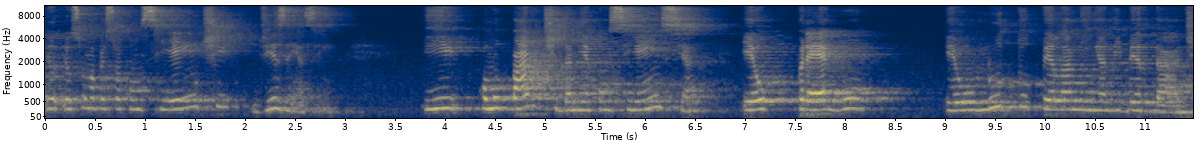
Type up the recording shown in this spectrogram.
eu, eu sou uma pessoa consciente, dizem assim. E como parte da minha consciência, eu prego, eu luto pela minha liberdade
